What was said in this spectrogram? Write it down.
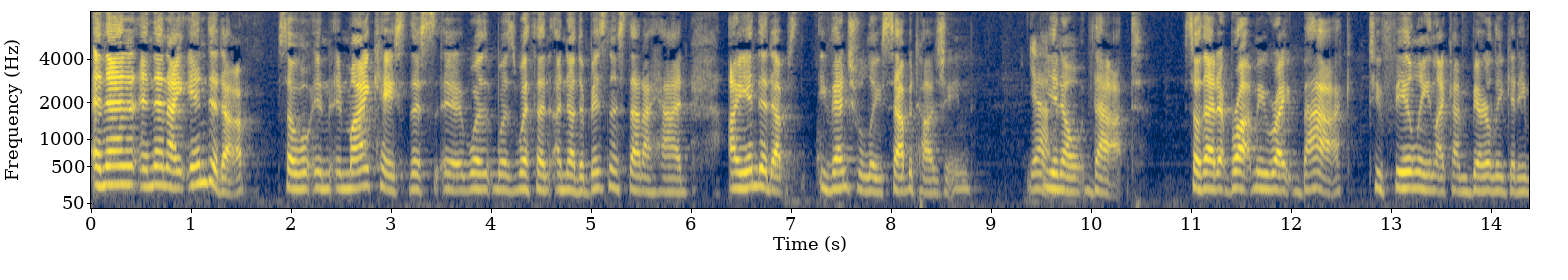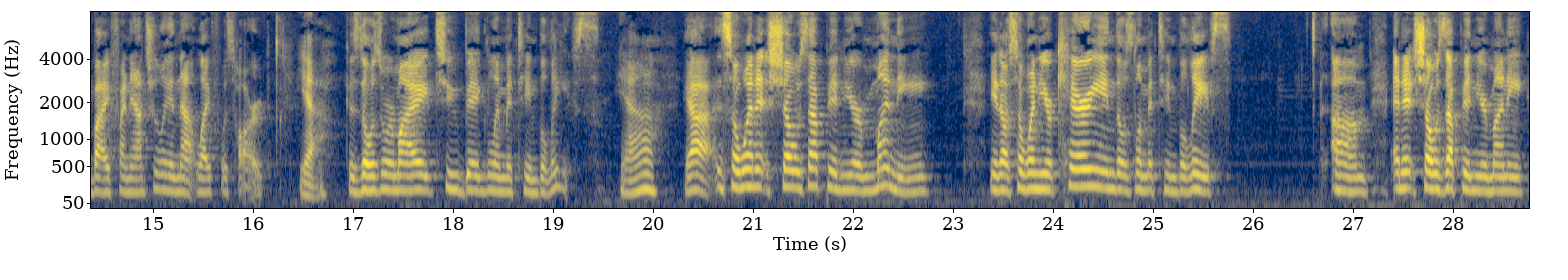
And then and then I ended up. So in, in my case, this uh, was was with an, another business that I had. I ended up eventually sabotaging, Yeah. you know, that, so that it brought me right back to feeling like I'm barely getting by financially, and that life was hard Yeah. because those were my two big limiting beliefs. Yeah. Yeah. And so when it shows up in your money, you know, so when you're carrying those limiting beliefs um, and it shows up in your money,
